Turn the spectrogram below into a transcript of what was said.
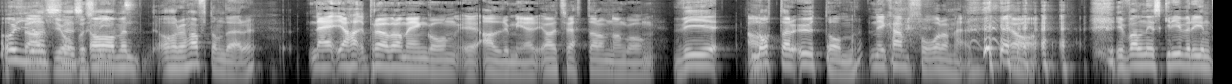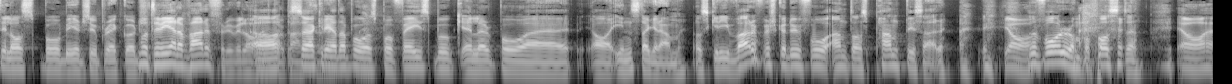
Oj För allt jobb och slit. Ja, men har du haft dem där? Nej, jag prövade dem en gång, eh, aldrig mer. Jag har tvättat dem någon gång. Vi lottar ut dem. Ni kan få dem här. Ja. Ifall ni skriver in till oss på Beard Soup Records. Motivera varför du vill ha Ja, ett par sök reda på oss på Facebook eller på eh, ja, Instagram och skriv varför ska du få Antons pantisar? Så Ja, får du dem på posten. ja,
